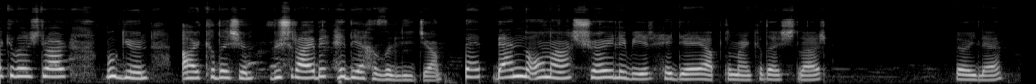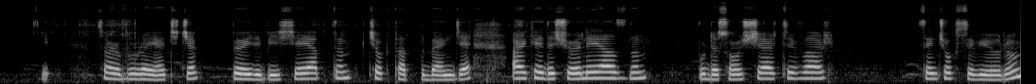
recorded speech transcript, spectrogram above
arkadaşlar. Bugün arkadaşım Büşra'ya bir hediye hazırlayacağım. Ve ben de ona şöyle bir hediye yaptım arkadaşlar. Böyle. Sonra burayı açacak. Böyle bir şey yaptım. Çok tatlı bence. Arkaya da şöyle yazdım. Burada son işareti var. Seni çok seviyorum.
